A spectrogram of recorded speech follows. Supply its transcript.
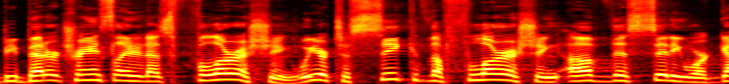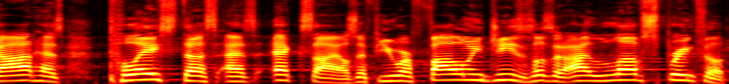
be better translated as flourishing. We are to seek the flourishing of this city where God has placed us as exiles. If you are following Jesus, listen, I love Springfield,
